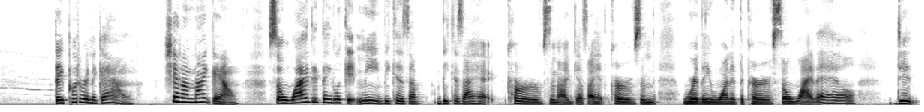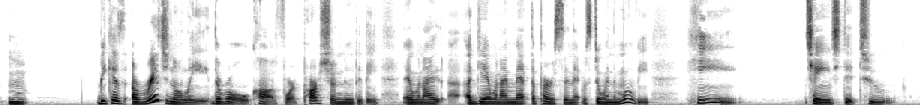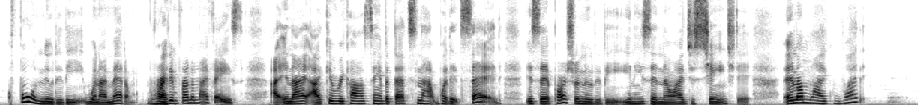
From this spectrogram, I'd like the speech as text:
They put her in a gown. She had a nightgown. So why did they look at me because I because I had curves and I guess I had curves and where they wanted the curves. So why the hell did because originally the role called for partial nudity and when I again when I met the person that was doing the movie, he changed it to full nudity when I met him, right in front of my face. I, and I, I can recall saying, but that's not what it said. It said partial nudity. And he said, no, I just changed it. And I'm like, what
